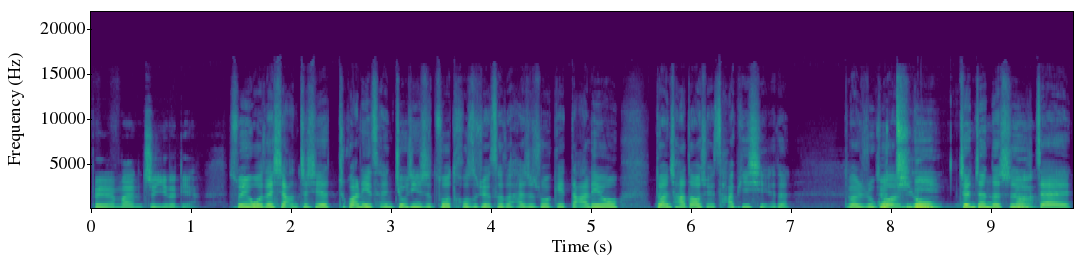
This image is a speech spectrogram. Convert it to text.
被人蛮质疑的点。所以我在想，这些管理层究竟是做投资决策的，还是说给达利欧端茶倒水、擦皮鞋的，对吧？如果提供你真正的是嗯在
